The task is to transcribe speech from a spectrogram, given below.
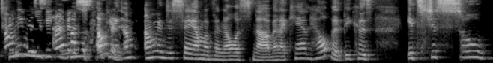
Tell I'm me when you get your vanilla a, powder. Okay, I'm, I'm going to just say I'm a vanilla snob and I can't help it because it's just so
